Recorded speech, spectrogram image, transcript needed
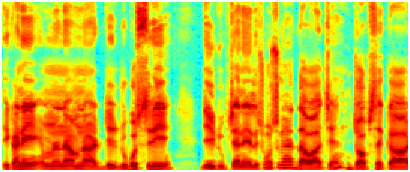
এখানে মানে আপনার যে যুবশ্রী, যে ইউটিউব চ্যানেল সমস্ত এখানে দেওয়া আছে। জব শেখার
